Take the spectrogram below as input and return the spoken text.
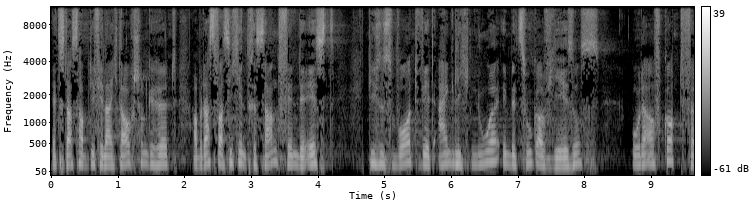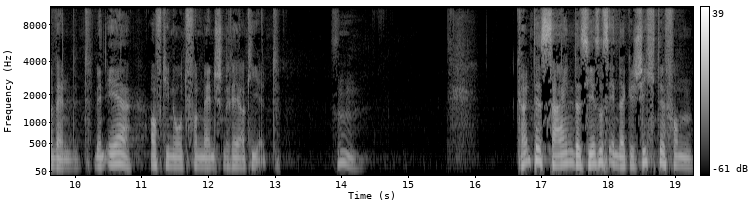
Jetzt das habt ihr vielleicht auch schon gehört, aber das, was ich interessant finde, ist, dieses Wort wird eigentlich nur in Bezug auf Jesus oder auf Gott verwendet, wenn er auf die Not von Menschen reagiert. Hm. Könnte es sein, dass Jesus in der Geschichte vom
